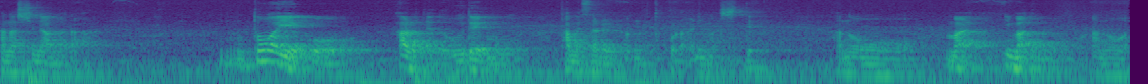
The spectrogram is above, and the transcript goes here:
話しながらとはいえこうある程度腕も試されるようなところありましてあのまあ今でもあの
